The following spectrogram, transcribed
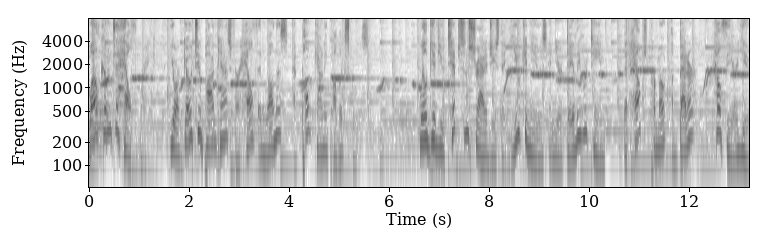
Welcome to Health Break, your go to podcast for health and wellness at Polk County Public Schools. We'll give you tips and strategies that you can use in your daily routine that helps promote a better, healthier you.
